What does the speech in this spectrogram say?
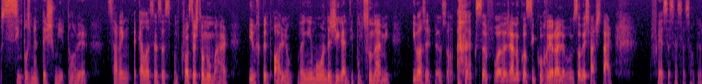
simplesmente deixo-me ir, estão a ver? Sabem aquela sensação de que vocês estão no mar e de repente olham, vem uma onda gigante, tipo um tsunami, e vocês pensam, ah, que se foda, já não consigo correr, olha, vou só deixar estar. Foi essa sensação que eu,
